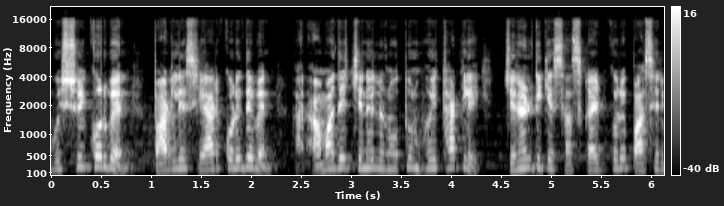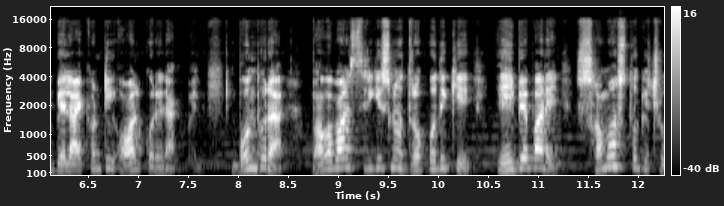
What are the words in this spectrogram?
অবশ্যই করবেন, পারলে শেয়ার করে দেবেন, আর আমাদের চ্যানেলে নতুন হয়ে থাকলে চ্যানেলটিকে সাবস্ক্রাইব করে পাশের বেল আইকনটি অল করে রাখবেন। বন্ধুরা, ভগবান শ্রীকৃষ্ণ দ্রৌপদীকে এই ব্যাপারে সমস্ত কিছু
